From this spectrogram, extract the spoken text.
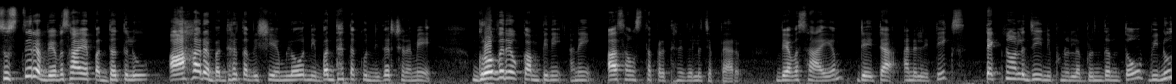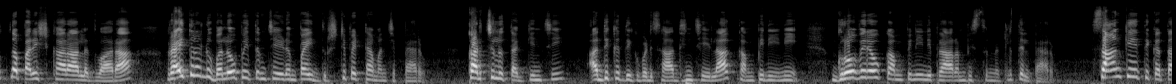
సుస్థిర వ్యవసాయ పద్ధతులు ఆహార భద్రత విషయంలో నిబద్ధతకు నిదర్శనమే గ్రోవెరో కంపెనీ అని ఆ సంస్థ ప్రతినిధులు చెప్పారు. వ్యవసాయం డేటా అనలిటిక్స్ టెక్నాలజీ నిపుణుల బృందంతో వినూత్న పరిష్కారాల ద్వారా రైతులను బలోపేతం చేయడంపై దృష్టి పెట్టామని చెప్పారు. ఖర్చులు తగ్గించి అధిక దిగుబడి సాధించేలా కంపెనీని గ్రోవెరో కంపెనీని ప్రారంభిస్తున్నట్లు తెలిపారు. సాంకేతికత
